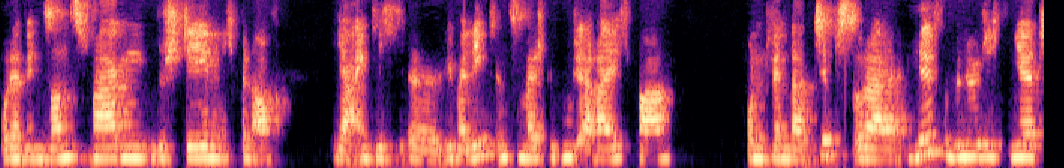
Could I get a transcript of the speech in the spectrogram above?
oder wenn sonst Fragen bestehen. Ich bin auch ja eigentlich äh, über LinkedIn zum Beispiel gut erreichbar. Und wenn da Tipps oder Hilfe benötigt wird,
